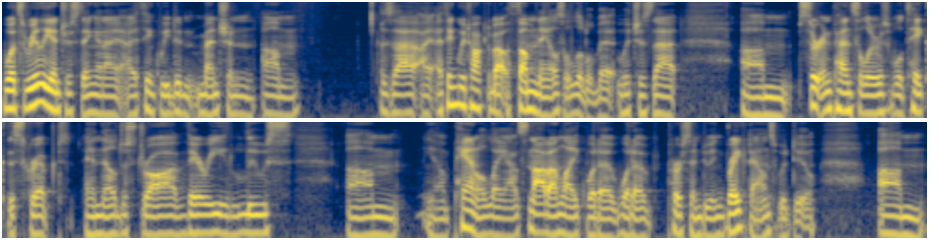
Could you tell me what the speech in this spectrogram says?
what's really interesting, and I, I think we didn't mention, um, is that I, I think we talked about thumbnails a little bit, which is that um, certain pencilers will take the script and they'll just draw very loose, um, you know, panel layouts, not unlike what a what a person doing breakdowns would do. Um,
